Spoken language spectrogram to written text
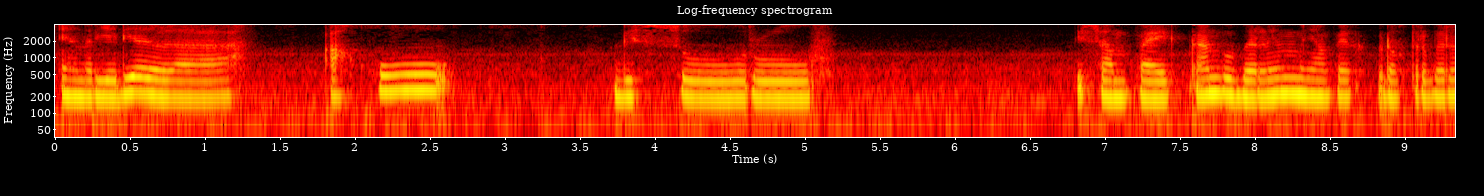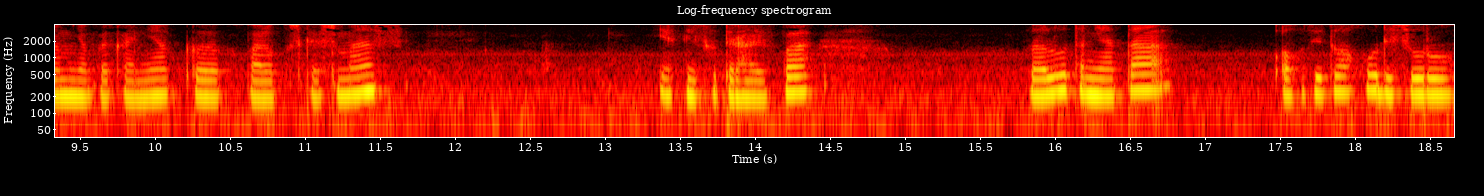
yang terjadi adalah aku disuruh disampaikan Bu Berlin menyampaikan dokter Berlin menyampaikannya ke kepala puskesmas yakni dokter Haifa. Lalu ternyata waktu itu aku disuruh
